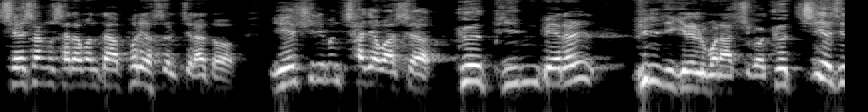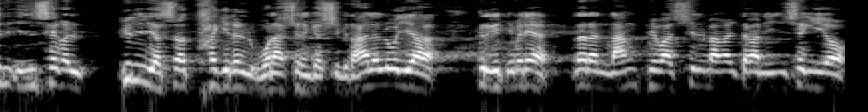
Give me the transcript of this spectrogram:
세상 사람은 다 버렸을지라도 예수님은 찾아와서 그 빈 배를 빌리기를 원하시고 그 찢어진 인생을 빌려서 타기를 원하시는 것입니다. 할렐루야. 그렇기 때문에 나는 낭패와 실망을 당한 인생이요.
